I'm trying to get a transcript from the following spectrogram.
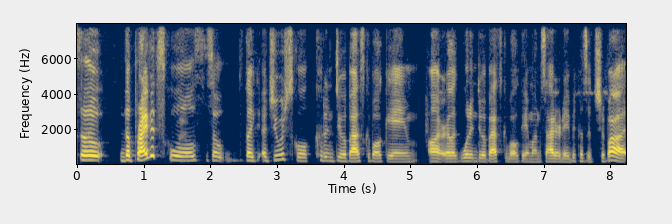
so the private schools so like a jewish school couldn't do a basketball game uh, or like wouldn't do a basketball game on saturday because it's shabbat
